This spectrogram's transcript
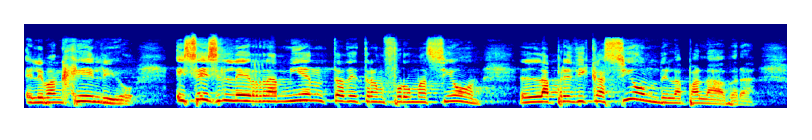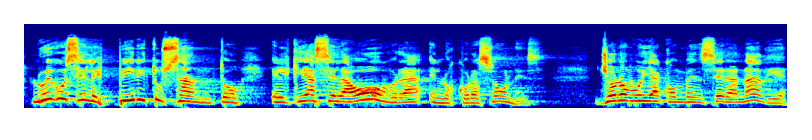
el Evangelio. Esa es la herramienta de transformación, la predicación de la palabra. Luego es el Espíritu Santo el que hace la obra en los corazones. Yo no voy a convencer a nadie.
